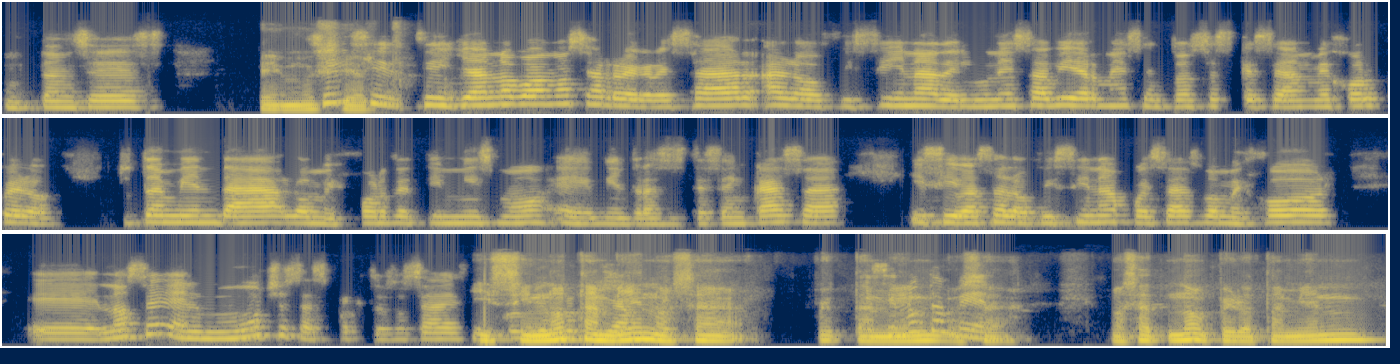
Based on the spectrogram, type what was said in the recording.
Entonces, sí, sí, ya no vamos a regresar a la oficina de lunes a viernes, entonces que sean mejor, pero tú también da lo mejor de ti mismo eh, mientras estés en casa y si vas a la oficina, pues haz lo mejor, eh, no sé, en muchos aspectos, o sea. Y si no también, o sea, también, no, también. O, sea, no, pero también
